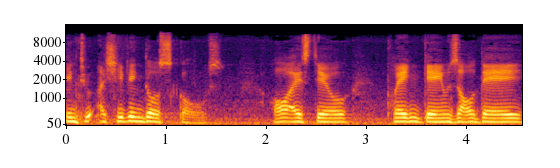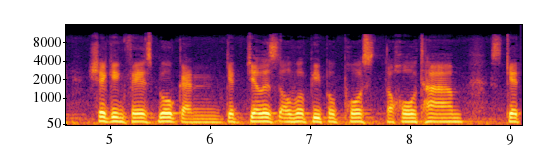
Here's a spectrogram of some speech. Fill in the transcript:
into achieving those goals? Or I still playing games all day, checking Facebook and get jealous over people post the whole time, get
